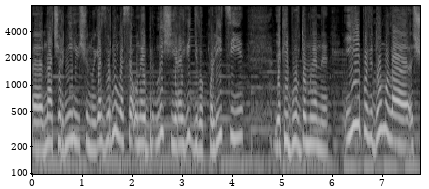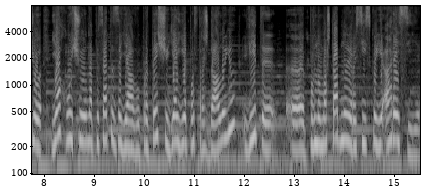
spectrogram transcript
е, на Чернігівщину, я звернулася у найближчий райвідділок поліції, який був до мене, і повідомила, що я хочу написати заяву про те, що я є постраждалою від е, е, повномасштабної російської агресії.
